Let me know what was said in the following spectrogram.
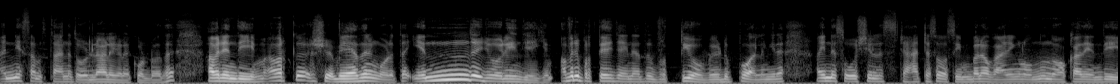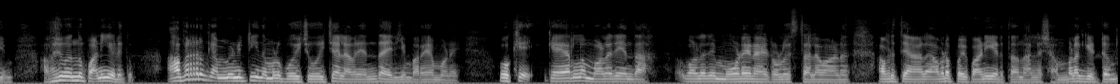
അന്യസംസ്ഥാന തൊഴിലാളികളെ കൊണ്ടുവന്ന് അവരെന്ത് ചെയ്യും? അവർക്ക് വേതനം കൊടുത്ത് എന്ത് ജോലിയും ചെയ്യിക്കും. അവർ പ്രത്യേകിച്ച് അതിനകത്ത് വൃത്തിയോ വെടുപ്പോ അല്ലെങ്കിൽ അതിന്റെ സോഷ്യൽ സ്റ്റാറ്റസോ സിമ്പലോ കാര്യങ്ങളോ ഒന്നും നോക്കാതെ എന്ത് ചെയ്യും? അവർ വന്ന് പണിയെടുക്കും. അവരുടെ കമ്മ്യൂണിറ്റി നമ്മൾ പോയി ചോദിച്ചാൽ അവരെന്തായിരിക്കും പറയാൻ പോണേ? ഓക്കെ കേരളം വളരെ എന്താ വളരെ മോഡേൺ ആയിട്ടുള്ള ഒരു സ്ഥലമാണ്. അവിടുത്തെ ആൾ അവിടെ പോയി പണിയെടുത്താൽ നല്ല ശമ്പളം കിട്ടും.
